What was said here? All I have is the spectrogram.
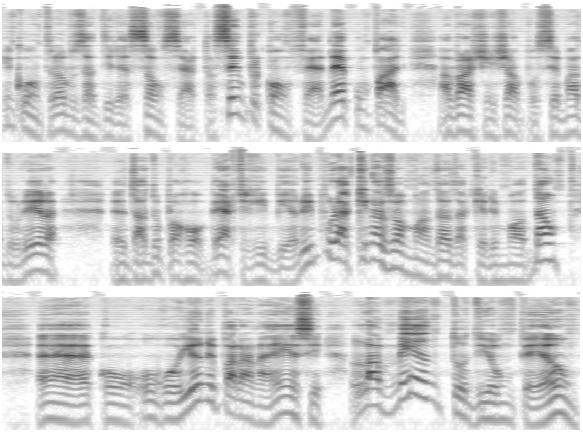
encontramos a direção certa. Sempre com fé, né, compadre? Abraço já por você, Madureira, eh, da dupla Roberto Ribeiro. E por aqui nós vamos mandando aquele modão é, com o Goiano e Paranaense, Lamento de um Peão.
